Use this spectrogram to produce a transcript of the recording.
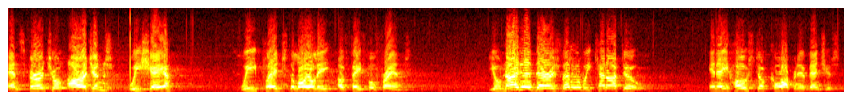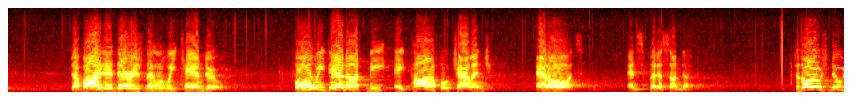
and spiritual origins we share, we pledge the loyalty of faithful friends. United, there is little we cannot do in a host of cooperative ventures. Divided, there is little we can do. For we dare not meet a powerful challenge at odds and split asunder. To those new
